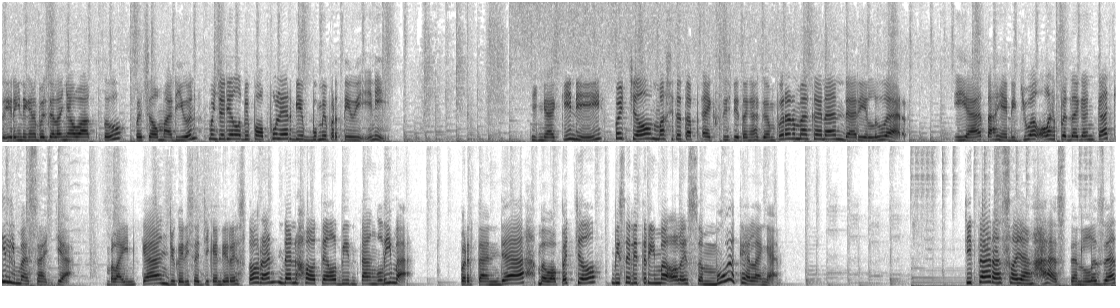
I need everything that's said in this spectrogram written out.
Seiring dengan berjalannya waktu, pecel Madiun menjadi lebih populer di bumi pertiwi ini. Hingga kini, pecel masih tetap eksis di tengah gempuran makanan dari luar. Ia tak hanya dijual oleh pedagang kaki lima saja, melainkan juga disajikan di restoran dan hotel bintang lima. pertanda bahwa pecel bisa diterima oleh semua kalangan. Cita rasa yang khas dan lezat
